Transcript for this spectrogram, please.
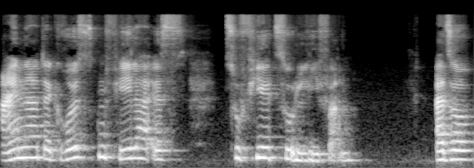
einer der größten Fehler ist, zu viel zu liefern. Also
